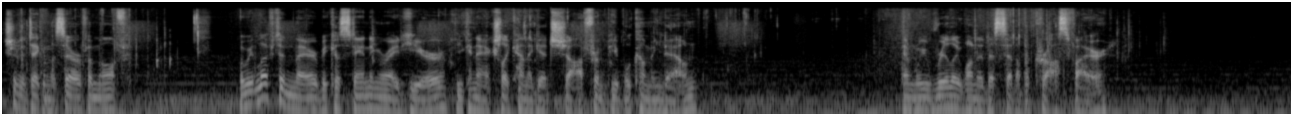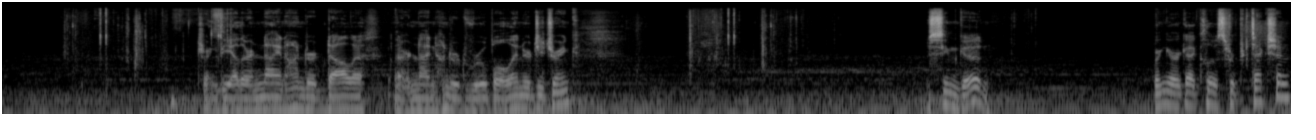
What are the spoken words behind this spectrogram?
Should have taken the Seraphim off. But we left him there because standing right here, you can actually kind of get shot from people coming down. And we really wanted to set up a crossfire. Drink the other $900 or 900 ruble energy drink. You seem good. Bring your guy close for protection.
